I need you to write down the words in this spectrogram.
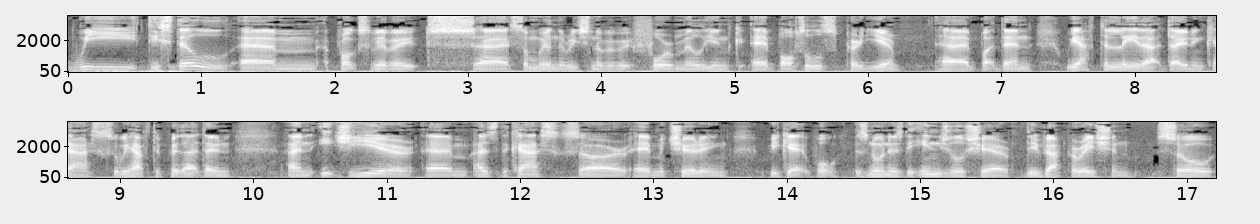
we distill um, approximately about uh, somewhere in the region of about four million uh, bottles per year. Uh, but then we have to lay that down in casks. So we have to put that down, and each year, um, as the casks are uh, maturing, we get what is known as the angel share, the evaporation. So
